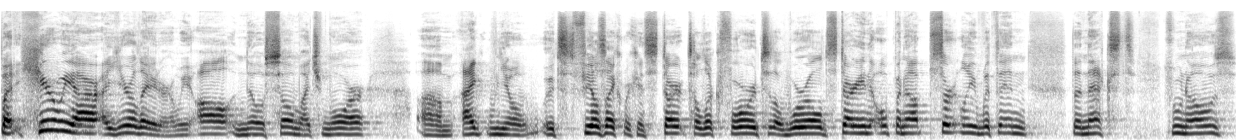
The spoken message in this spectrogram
But here we are a year later, and we all know so much more. Um, I, you know, it feels like we can start to look forward to the world starting to open up, certainly within the next, who knows,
